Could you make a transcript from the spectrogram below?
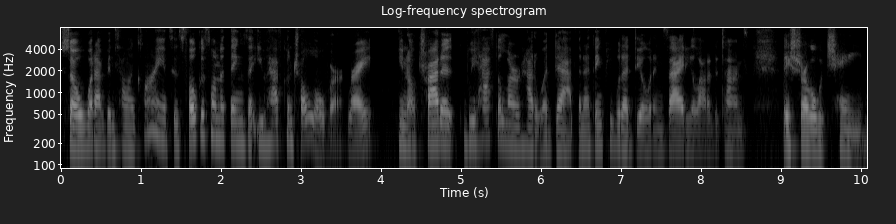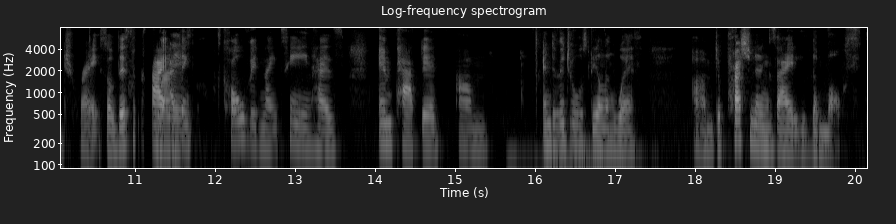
So what I've been telling clients is focus on the things that you have control over, right? You know try to we have to learn how to adapt and i think people that deal with anxiety a lot of the times they struggle with change right? So this I, I think covid-19 has impacted um, individuals dealing with um, depression and anxiety the most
